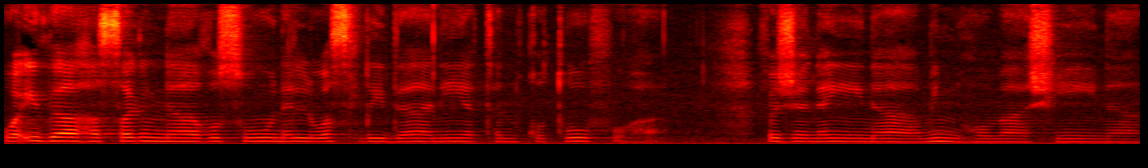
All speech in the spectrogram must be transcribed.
وإذا هصرنا غصون الوصل دانية قطوفها فجنينا منه ماشينا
